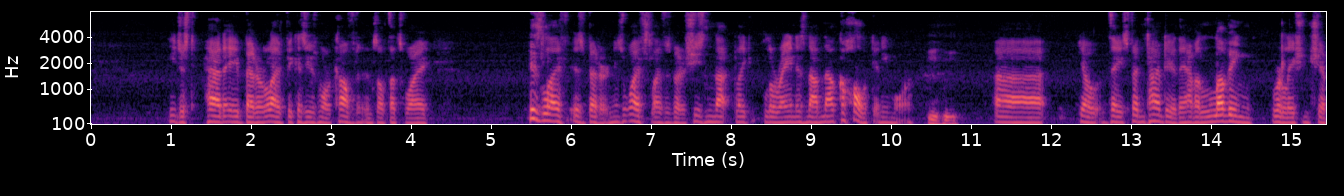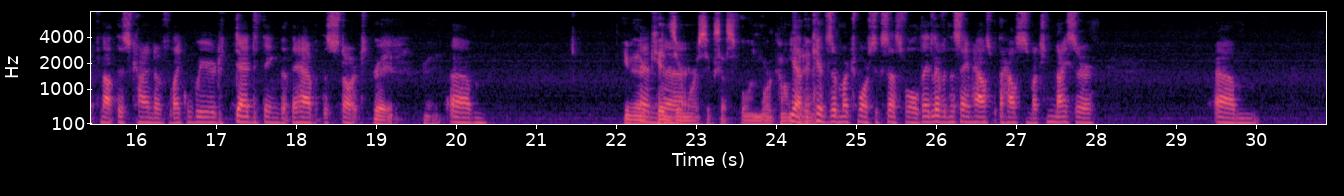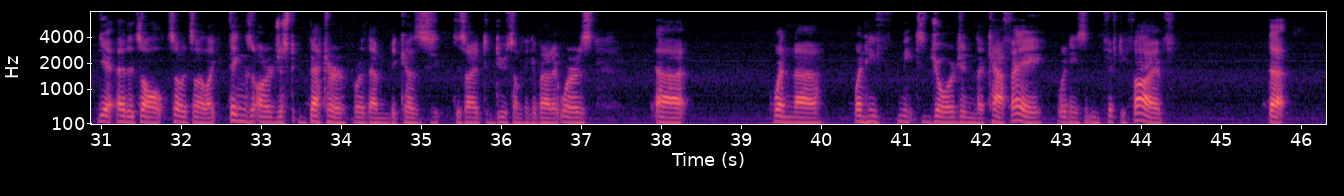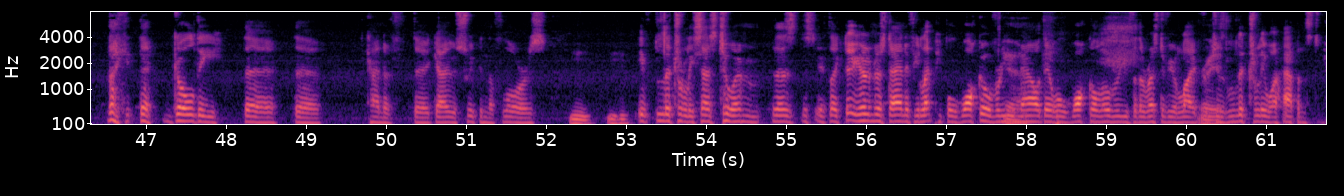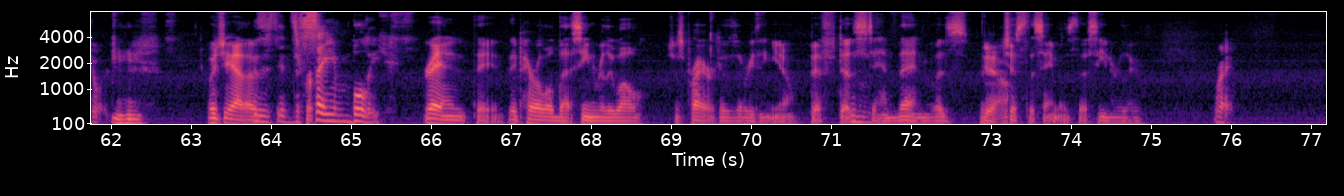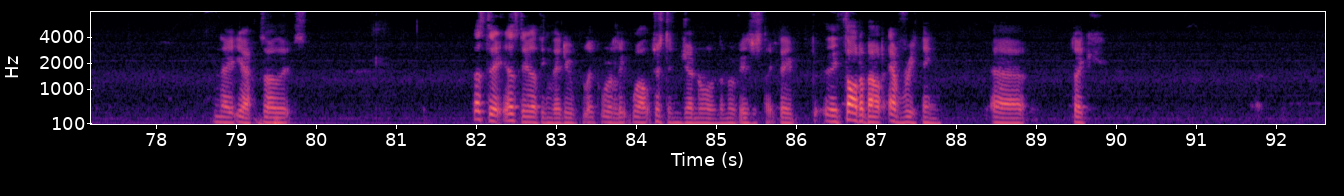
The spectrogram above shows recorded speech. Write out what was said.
he just had a better life because he was more confident in himself. That's why his life is better and his wife's life is better. She's not like Lorraine is not an alcoholic anymore. Mm-hmm. Uh, you know, they spend time together. They have a loving relationship, not this kind of like weird dead thing that they have at the start. Right. Right. Um, Even their And, kids uh, are more successful and more confident. Yeah, the kids are much more successful. They live in the same house, but the house is much nicer. Um, yeah, and it's all so it's all like things are just better for them because he decided to do something about it. Whereas, uh, when uh, when he meets George in the cafe when he's in fifty five, that like the Goldie, the the kind of the guy who's sweeping the floors Mm, hmm it literally says to him, there's this, it's like, do you understand? If you let people walk over you Yeah. now, they will walk all over you for the rest of your life, which is literally what happens to George. hmm Which yeah, that 'Cause was, It's, it's the for- same bully. right, and they they paralleled that scene really well just prior because everything you know Biff does Mhm. to him then was Yeah. just the same as the scene earlier. Right. And they, yeah, so it's that's the that's the other thing they do like really well, just in general in the movie is just like they they thought about everything, uh, like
